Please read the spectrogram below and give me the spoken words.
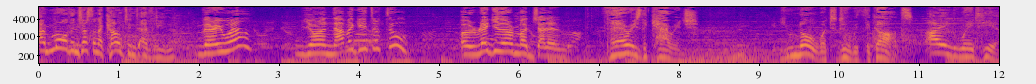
I'm more than just an accountant, Aveline. Very well. You're a navigator too. A regular Magellan. There is the carriage. You know what to do with the guards. I'll wait here.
